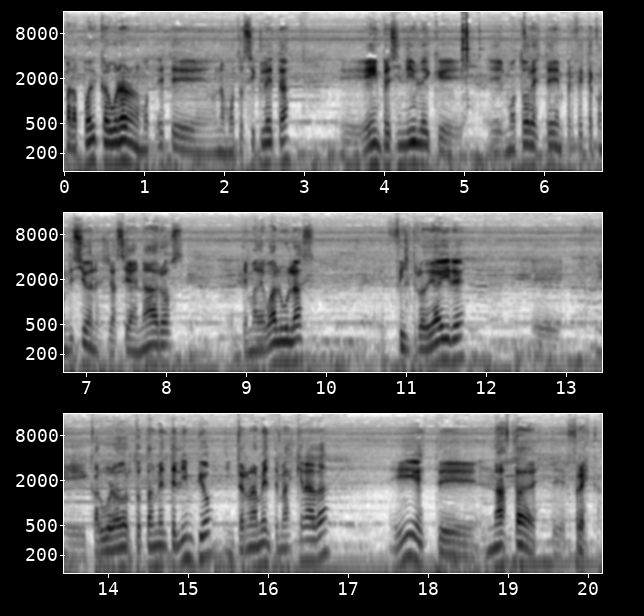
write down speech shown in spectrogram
para poder carburar una, este, motocicleta eh, es imprescindible que el motor esté en perfectas condiciones ya sea en aros, en tema de válvulas filtro de aire eh, eh, carburador totalmente limpio internamente más que nada y este, nafta este, fresca.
